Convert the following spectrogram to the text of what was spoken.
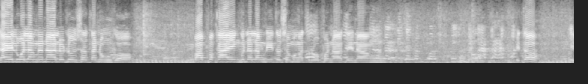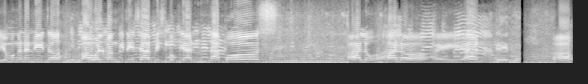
dahil walang nanalo dun sa tanong ko, papakain ko na lang dito sa mga tropa natin ng ito, yung mga nandito. Bawal banggitin sa Facebook yan. Tapos, halo, halo. Ayan. Ah,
